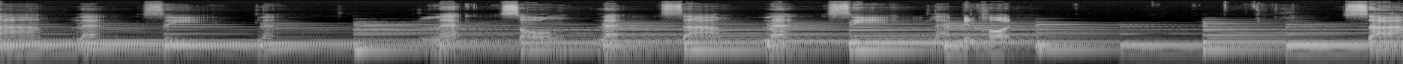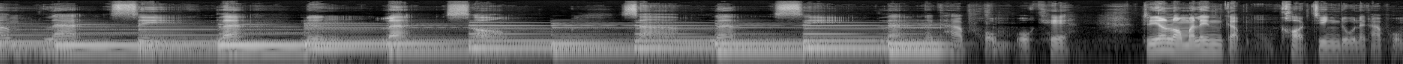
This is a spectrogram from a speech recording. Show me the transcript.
3 และ 4 และ และ 2 และ 3 และ 4 และเป็นคอร์ด นะครับผมโอเค ทีนี้เราลองมาเล่นกับคอร์ดจริงดูนะครับผม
